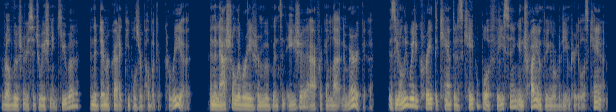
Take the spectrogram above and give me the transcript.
the revolutionary situation in Cuba, and the Democratic People's Republic of Korea, and the national liberation movements in Asia, Africa, and Latin America is the only way to create the camp that is capable of facing and triumphing over the imperialist camp.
